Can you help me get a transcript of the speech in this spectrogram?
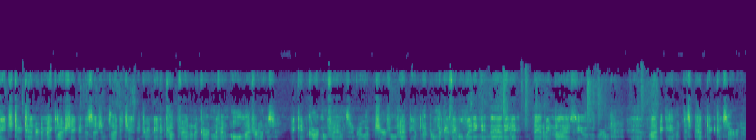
age too tender to make life-shaping decisions, I had to choose between being a Cub fan and a Cardinal Right. fan. All my friends became Cardinal fans and grew up cheerful, happy, and liberal. Because they were winning and, and they right. had They had a benign players. view of the world. Yeah. I became a dyspeptic conservative.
